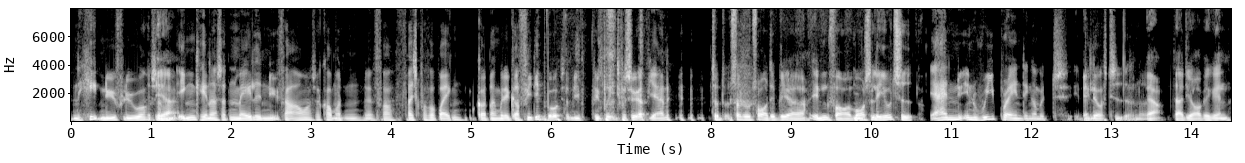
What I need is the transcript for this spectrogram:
den helt nye flyver, som Ja. ingen kender, så er den malet en ny farve, og så kommer den øh, fra, frisk fra fabrikken, godt nok med lidt graffiti på, som de febrilsk forsøger at fjerne. Så, så du tror, det bliver inden for vores levetid? Ja, en, en rebranding om et, et lille års tid eller noget. Ja, der er de oppe igen.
